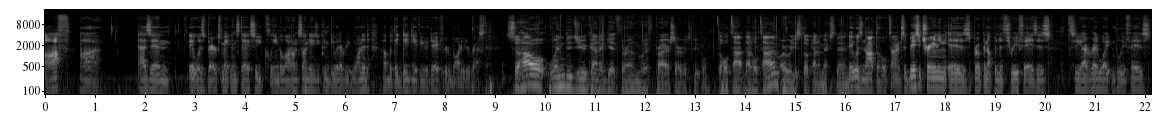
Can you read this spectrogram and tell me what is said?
off, uh, as in it was barracks maintenance day, so you cleaned a lot on Sundays. You couldn't do whatever you wanted, uh, but they did give you a day for your body to rest. So how when did you kind of get thrown with prior service people? The whole time, that whole time, or were you still kind of mixed in? It was not the whole time. So basic training is broken up into three phases. So you have red, white, and blue phase.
